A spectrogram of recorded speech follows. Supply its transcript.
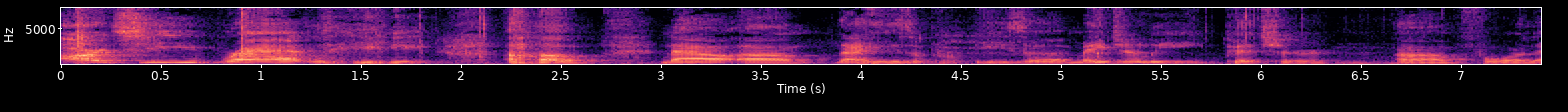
Archie Bradley. Um, now, um, now he's a he's a major league pitcher um, for the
